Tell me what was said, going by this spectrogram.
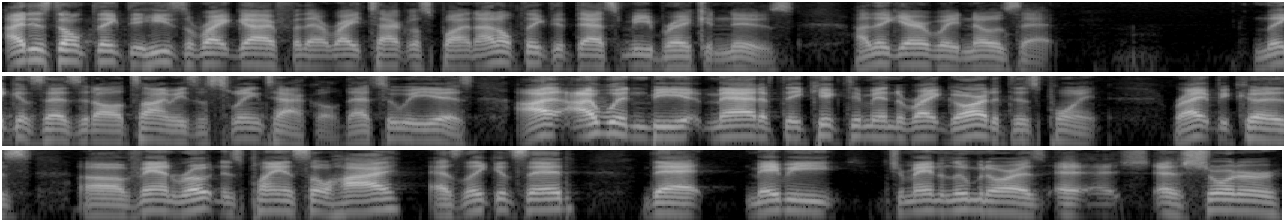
I just don't think that he's the right guy for that right tackle spot, and I don't think that that's me breaking news. I think everybody knows that. Lincoln says it all the time. He's a swing tackle. That's who he is. I, I wouldn't be mad if they kicked him into right guard at this point, right? Because uh, Van Roten is playing so high, as Lincoln said, that maybe Jermaine Eluemunor, as, as shorter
